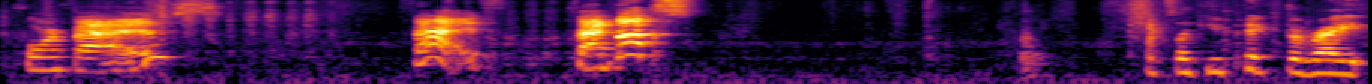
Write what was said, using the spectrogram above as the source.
Four fives. Five. Five bucks. Looks like you picked the right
